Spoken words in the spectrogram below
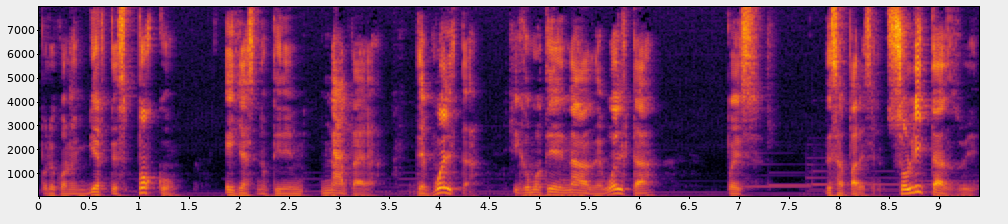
Porque cuando inviertes poco, ellas no tienen nada de vuelta. Y como tienen nada de vuelta, pues desaparecen. Solitas, güey.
